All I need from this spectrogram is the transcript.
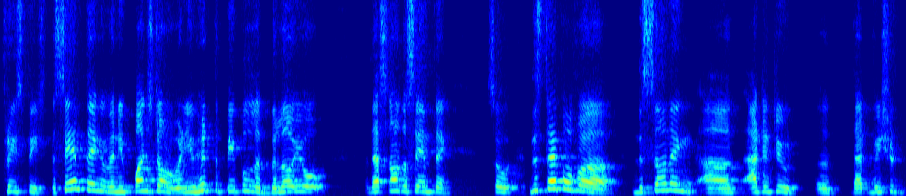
free speech the same thing when you punch down when you hit the people below you that's not the same thing so this type of a discerning uh, attitude uh, that we should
